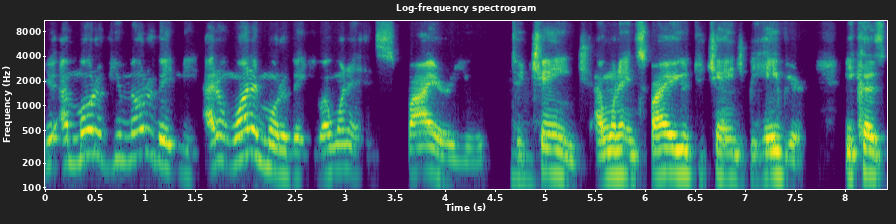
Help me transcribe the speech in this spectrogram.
you, I motive, you motivate me. I don't want to motivate you. I want to inspire you to mm. change. I want to inspire you to change behavior because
